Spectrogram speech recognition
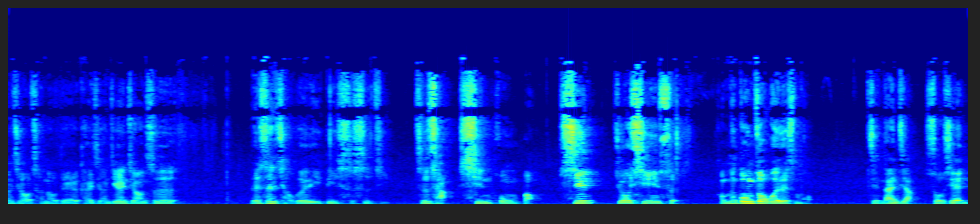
大家好，陈老大开讲。今天讲的是《人生巧克力》第十四集：职场新风暴。薪就是薪水，我们工作为了什么？简单讲，首先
